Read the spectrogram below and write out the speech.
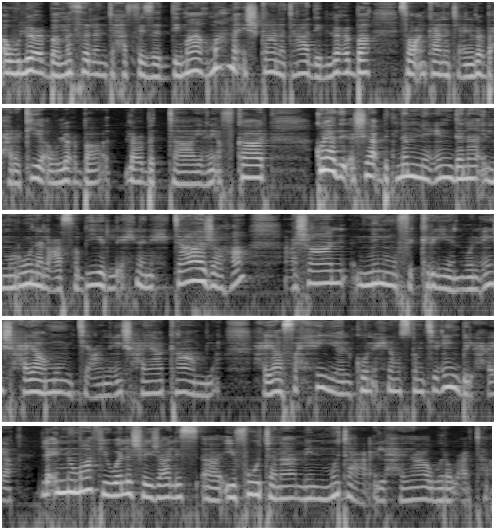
أو لعبة مثلا تحفز الدماغ. مهما إيش كانت هذه اللعبة سواء كانت يعني لعبة حركية أو لعبة لعبة آه، يعني أفكار كل هذه الأشياء بتنمي عندنا المرونة العصبية اللي إحنا نحتاجها عشان ننمو فكريا ونعيش حياة ممتعة نعيش حياة كاملة حياة صحية نكون إحنا مستمتعين بالحياة. لأنه ما في ولا شيء جالس آه، يفوتنا من متع الحياة وروعتها.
